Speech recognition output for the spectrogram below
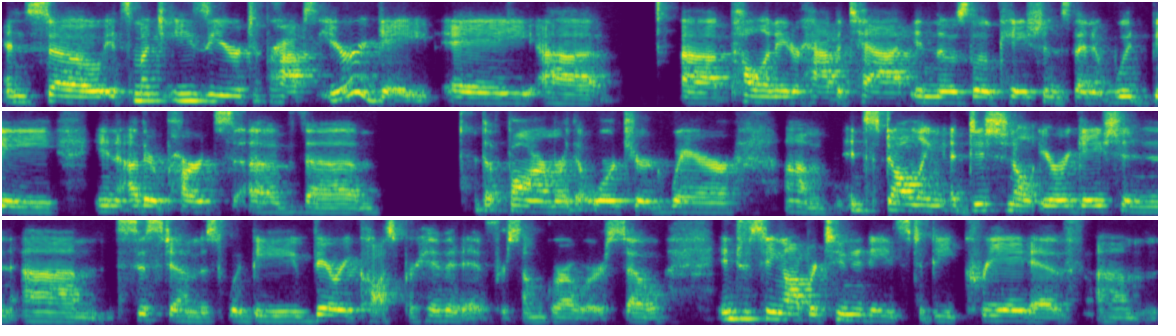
And so it's much easier to perhaps irrigate a uh, pollinator habitat in those locations than it would be in other parts of the the farm or the orchard where um, installing additional irrigation um, systems would be very cost prohibitive for some growers. So interesting opportunities to be creative um,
